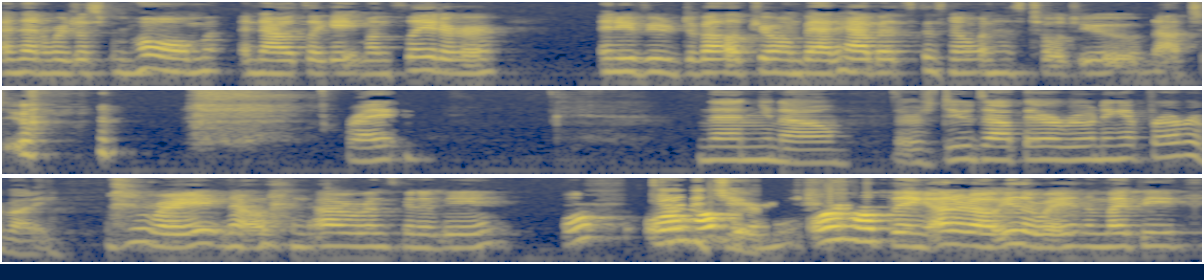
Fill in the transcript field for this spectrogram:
and then we're just from home, and now it's like eight months later, and you've developed your own bad habits because no one has told you not to. right. And then you know there's dudes out there ruining it for everybody. right now, now everyone's going to be well, or helping, or helping. I don't know. Either way, that might be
